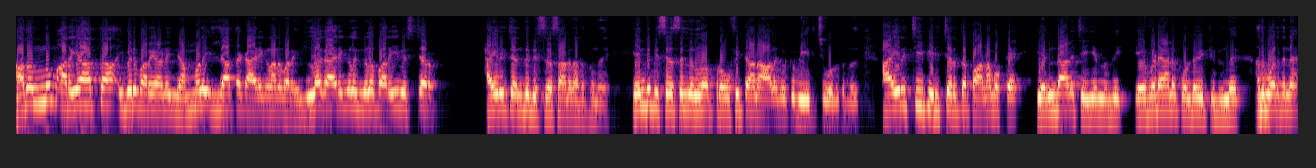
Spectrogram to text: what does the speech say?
അതൊന്നും അറിയാത്ത ഇവർ പറയാണ് നമ്മൾ ഇല്ലാത്ത കാര്യങ്ങളാണ് പറയുന്നത്. ഉള്ള കാര്യങ്ങൾ നിങ്ങൾ പറയും മിസ്റ്റർ ഹൈറിച്ച് എന്ത് ബിസിനസ്സാണ് നടത്തുന്നത്? എന്ത് ബിസിനസ്സിൽ നിന്നുള്ള പ്രോഫിറ്റ് ആണ് ആളുകൾക്ക് വീതിച്ചു കൊടുക്കുന്നത്? ഹൈറിച്ച് ഈ പിരിച്ചെടുത്ത പണമൊക്കെ എന്താണ് ചെയ്യുന്നത്? എവിടെയാണ് കൊണ്ടുപോയിട്ടിരുന്നത്? അതുപോലെ തന്നെ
